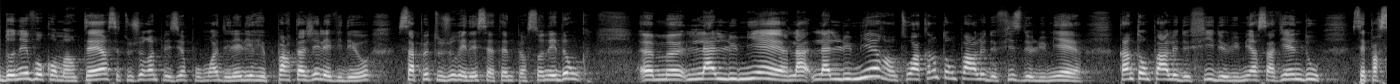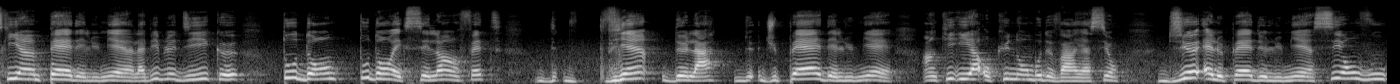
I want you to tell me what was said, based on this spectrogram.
Donnez vos commentaires, c'est toujours un plaisir pour moi de les lire et partager les vidéos. Ça peut toujours aider certaines personnes. Et donc, euh, la lumière, la, lumière en toi, quand on parle de fils de lumière, quand on parle de fille de lumière, ça vient d'où? C'est parce qu'il y a un père des lumières. La Bible dit que tout don, tout don excellent, en fait, vient de du père des lumières, en qui il n'y a aucune nombre de variations. Dieu est le Père de lumière. Si on vous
